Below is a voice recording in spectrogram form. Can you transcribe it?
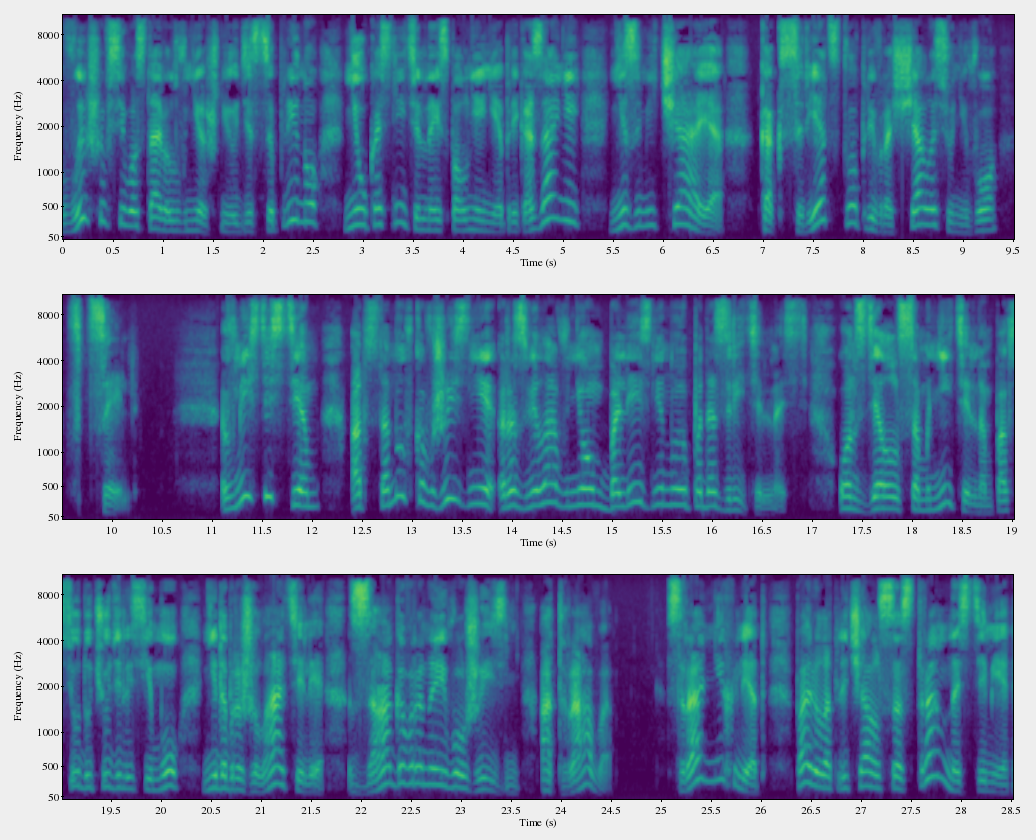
выше всего ставил внешнюю дисциплину, неукоснительное исполнение приказаний, не замечая, как средство превращалось у него в цель. Вместе с тем обстановка в жизни развела в нем болезненную подозрительность. Он сделал сомнительным, повсюду чудились ему недоброжелатели, заговоры на его жизнь, отрава. С ранних лет Павел отличался странностями,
